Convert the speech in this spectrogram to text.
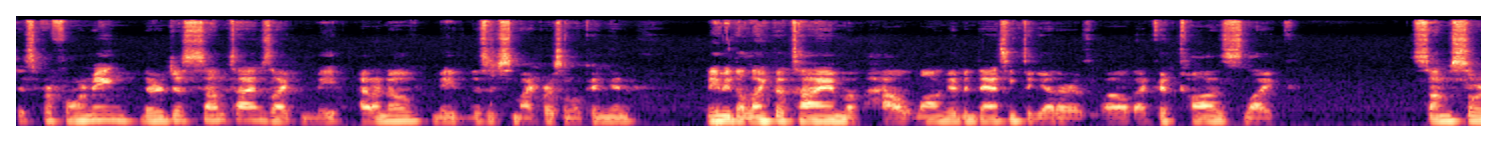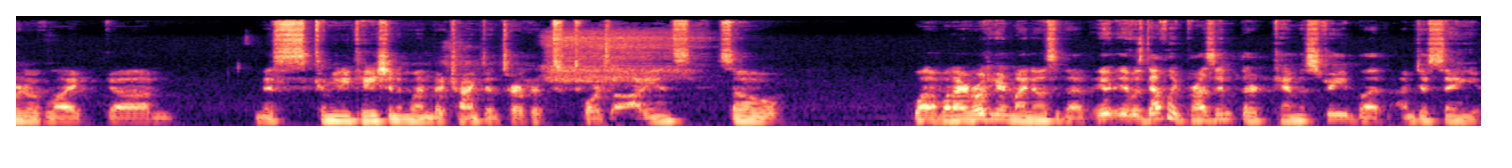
just performing they're just sometimes like me i don't know maybe this is just my personal opinion maybe the length of time of how long they've been dancing together as well that could cause like some sort of like um, miscommunication when they're trying to interpret towards the audience. So what, what i wrote here in my notes is that it, it was definitely present their chemistry but i'm just saying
